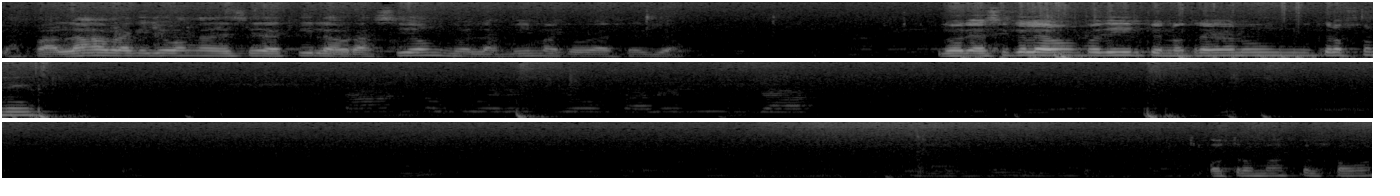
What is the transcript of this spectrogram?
Las palabras que ellos van a decir aquí, la oración no es la misma que voy a hacer yo. Gloria, así que le vamos a pedir que nos traigan un micrófono. Más, por favor.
